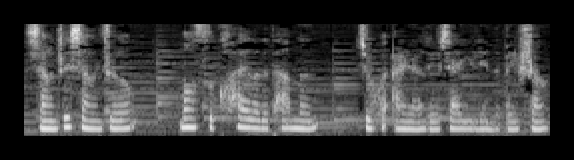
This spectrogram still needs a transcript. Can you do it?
想着想着，貌似快乐的他们。就会黯然留下一脸的悲伤，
